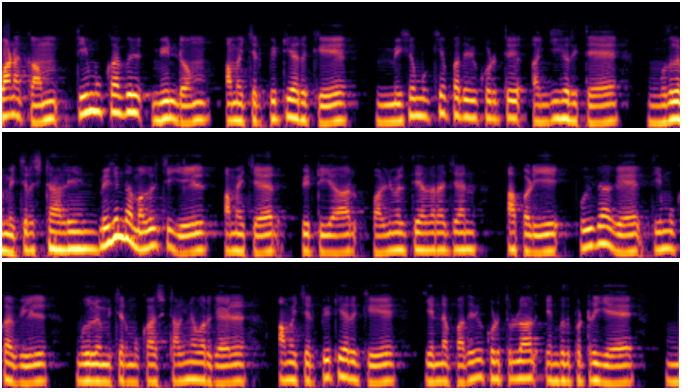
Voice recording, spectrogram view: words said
வணக்கம். திமுகவில் மீண்டும் அமைச்சர் பிடிஆருக்கு மிக முக்கிய பதவி கொடுத்து அங்கீகரித்த முதலமைச்சர் ஸ்டாலின். மிகுந்த மகிழ்ச்சியில் அமைச்சர் பிடிஆர் பழனிவேல் தியாகராஜன் அப்படி புதிதாக திமுகவில் முதலமைச்சர் மு ஸ்டாலின் அவர்கள் அமைச்சர் பிடிஆருக்கு என்ன பதவி கொடுத்துள்ளார் என்பது பற்றிய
